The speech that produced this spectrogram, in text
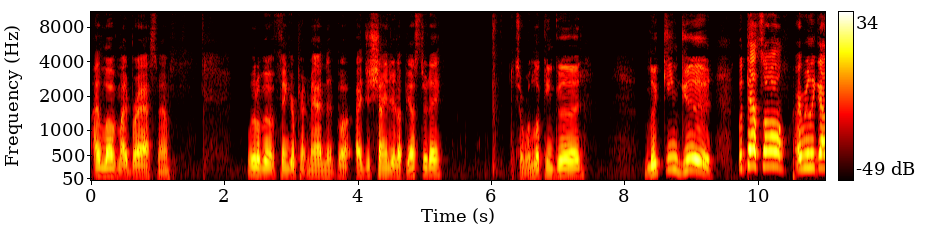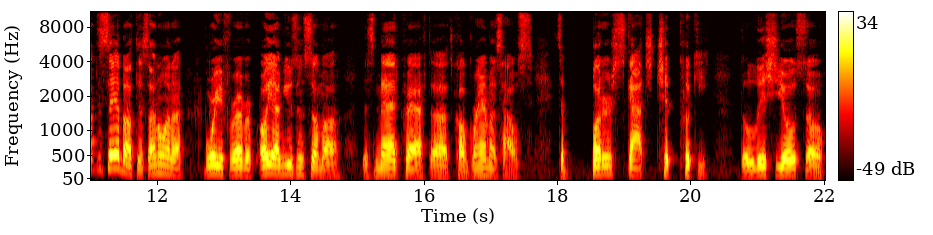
I love my brass, man. A little bit of fingerprint magnet, but I just shined it up yesterday. So we're looking good. Looking good. But that's all I really got to say about this. I don't want to bore you forever. Oh yeah, I'm using some uh this Madd Craft. Uh, it's called Grandma's House. It's a butterscotch chip cookie. Delicioso.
